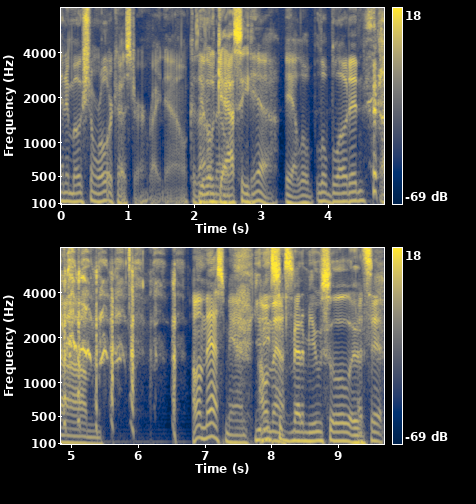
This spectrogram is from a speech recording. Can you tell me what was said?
an emotional roller coaster right now because You I a little know- gassy? Yeah, yeah, a little little bloated. Um, I'm a mess, man. You I'm need a mess. some Metamucil. And, That's it.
